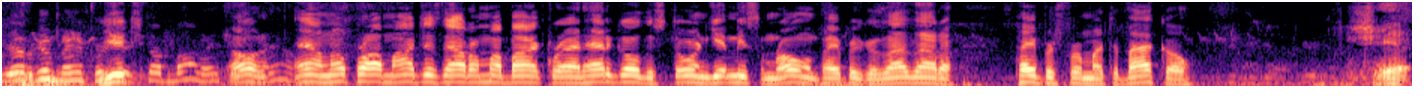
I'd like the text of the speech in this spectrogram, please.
You have a good man. Appreciate You- stopping by, man. Oh, Checking it out. hell, no problem. I just out on my bike ride. Had to go to the store and get me some rolling papers because I was out of papers for my tobacco. Shit.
